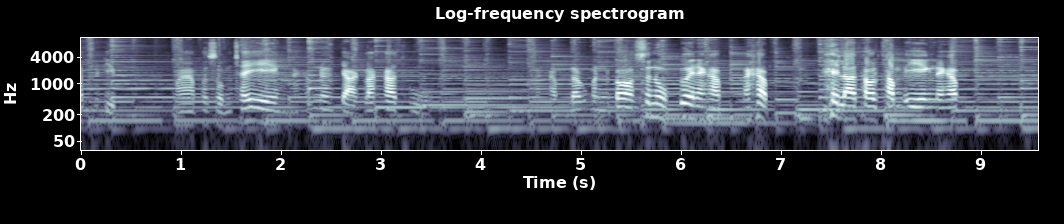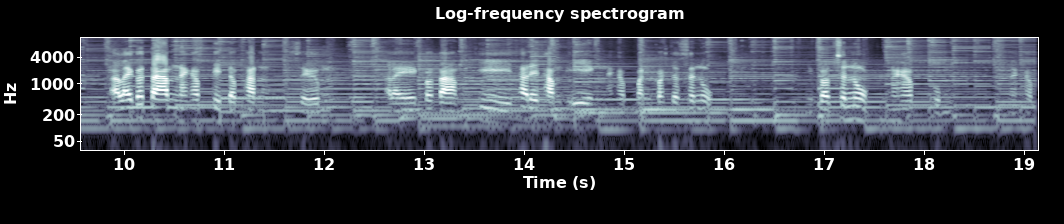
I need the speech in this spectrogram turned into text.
วัตถุดิบมาผสมใช้เองนะครับ เนื่องจากราคาถ นะครับ แล้วมันก็สนุกด้วยนะครับนะครับ เวลาเราทำเองนะครับ อะไรก็ตามนะครับผลิตภัณฑ์เสริมอะไรก็ตามที่ถ้าได้ทำเองนะครับ มันก็จะสนุกมีความสนุกนะครับผมนะครับ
